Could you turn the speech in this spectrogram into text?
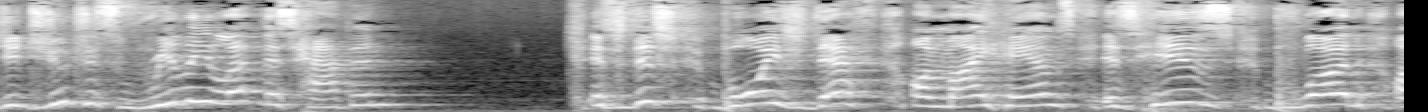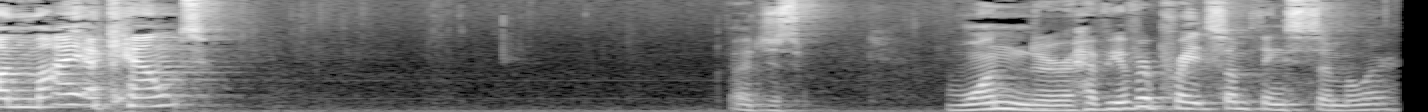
Did you just really let this happen? Is this boy's death on my hands? Is his blood on my account? I just wonder have you ever prayed something similar?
